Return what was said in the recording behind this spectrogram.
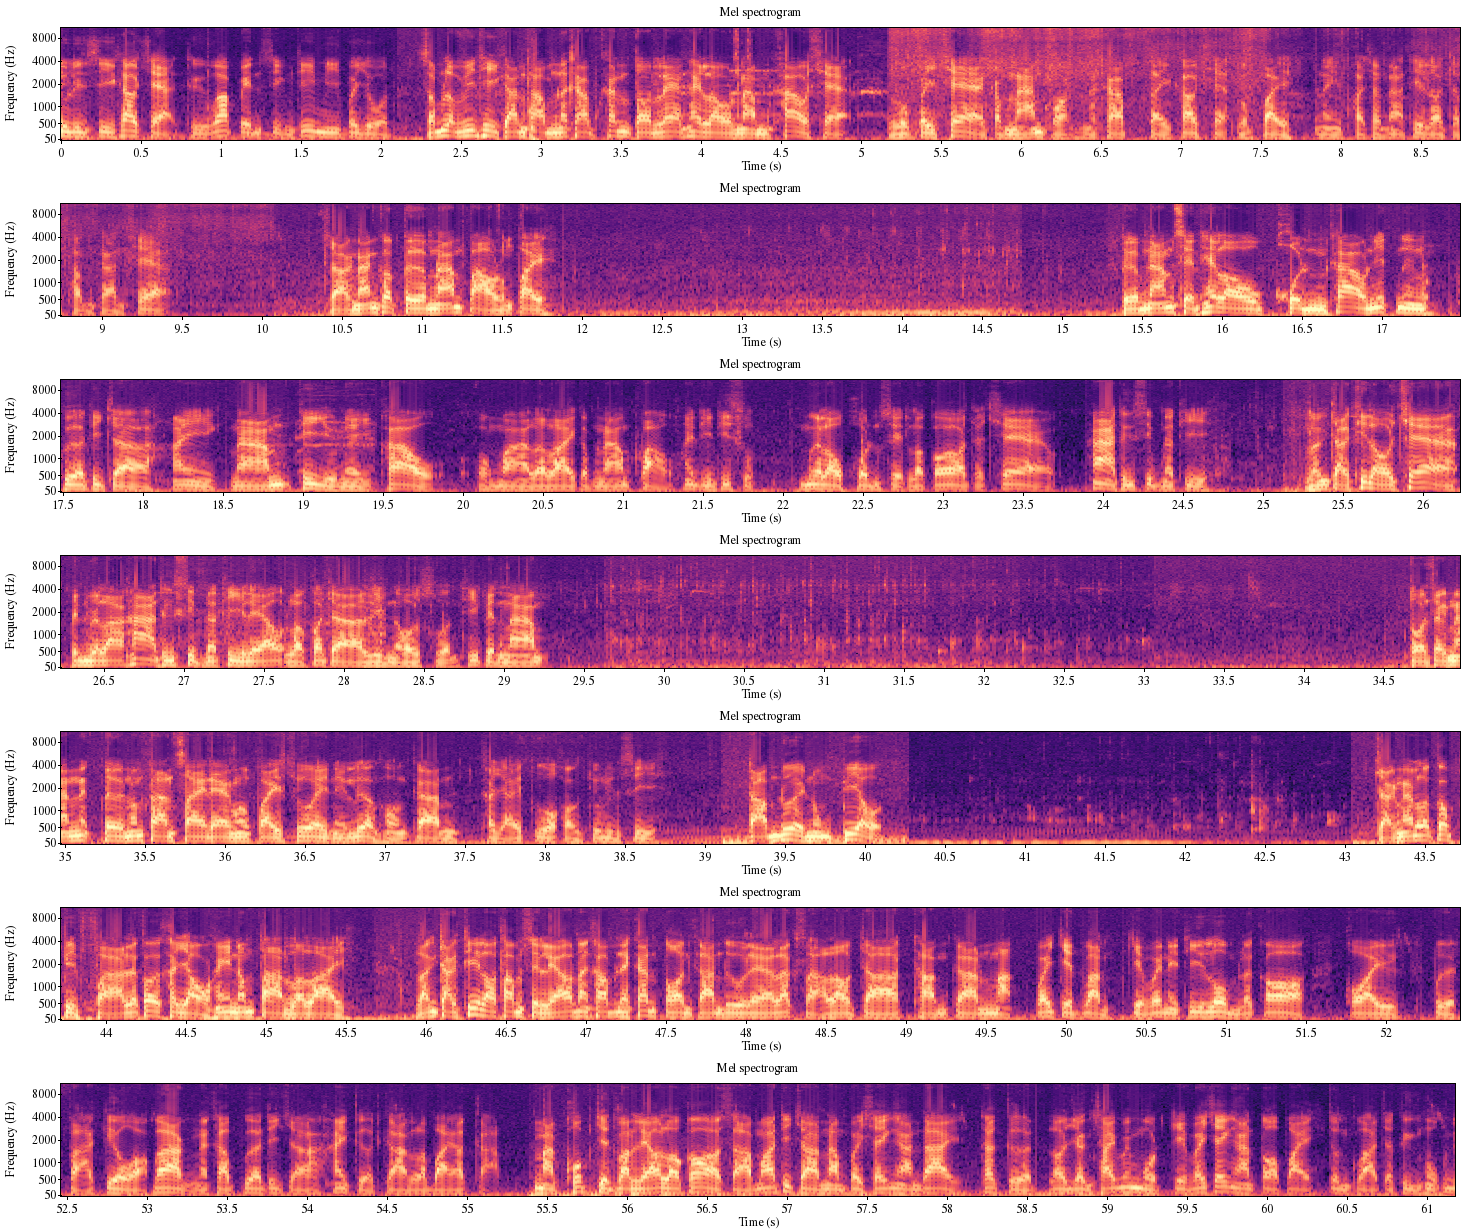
จุลินทรีย์ข้าวแฉะถือว่าเป็นสิ่งที่มีประโยชน์สำหรับวิธีการทำนะครับ ขั้นตอนแรกให้เรานำข้าวแฉะลงไปแช่กับน้ำก่อนนะครับ ใส่ข้าวแฉะลงไปในภาชนะที่เราจะทำการแช่ จากนั้นก็เติมน้ำเปล่าลงไป เติมน้ำเสร็จให้เราคนข้าวนิดนึง เพื่อที่จะให้น้ำที่อยู่ในข้าวออกมาละลายกับน้ำเปล่าให้ดีที่สุด เมื่อเราคนเสร็จเราก็จะแช่ 5-10 นาที หลังจากที่เราแช่เป็นเวลา 5-10 นาทีแล้ว เราก็จะรินเอาส่วนที่เป็นน้ำ ต่อจากนั้นเติมน้ำตาลทรายแดงลงไปช่วยในเรื่องของการขยายตัวของจุลินทรีย์ ตามด้วยนมเปรี้ยว จากนั้นเราก็ปิดฝาแล้วก็เขย่าให้น้ำตาลละลาย หลังจากที่เราทำเสร็จแล้วนะครับ ในขั้นตอนการดูแลรักษาเราจะทำการหมักไว้ 7 วัน เก็บไว้ในที่ร่ม แล้วก็คอยเปิดฝาเกลียวออกบ้างนะครับ เพื่อที่จะให้เกิดการระบายอากาศ หมักครบ 7 วันแล้วเราก็สามารถที่จะนำไปใช้งานได้ ถ้าเกิดเรายังใช้ไม่หมดเก็บไว้ใช้งานต่อไป จนกว่าจะถึง 6 เดือน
